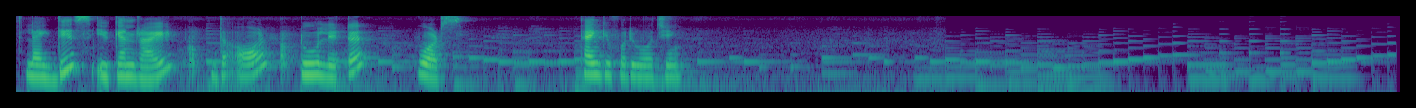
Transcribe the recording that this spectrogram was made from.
like this you can write the all two letter words. Thank you for watching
